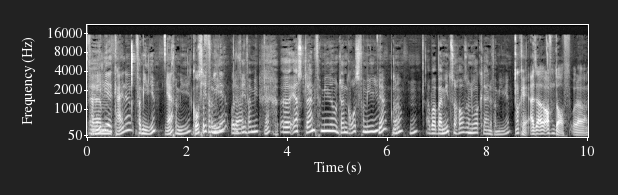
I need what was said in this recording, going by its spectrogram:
Familie, Ähm, keine? Familie. Ja? Familie. Große Viel Familie, oder? Viel Familie. Ja? Äh, erst Kleinfamilie und dann Großfamilie. Ja, Genau. Hm. Aber bei mir zu Hause nur kleine Familie. Okay, also auf dem Dorf, oder?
